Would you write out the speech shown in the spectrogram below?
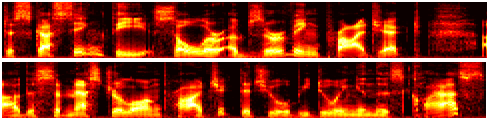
discussing the solar observing project, uh, the semester long project that you will be doing in this class.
